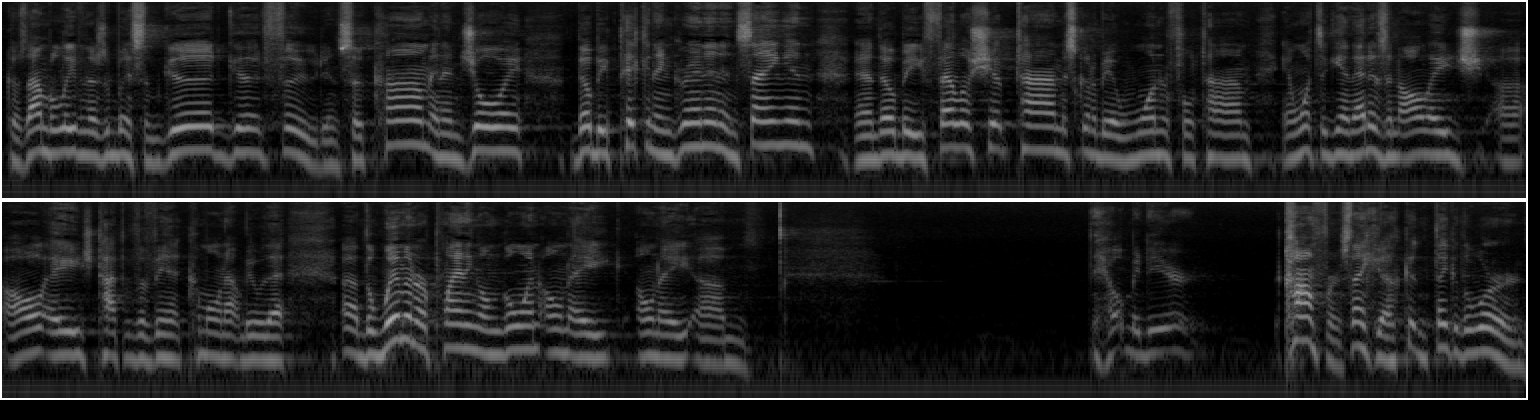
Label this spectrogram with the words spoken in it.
because I'm believing there's going to be some good, good food. And so come and enjoy they'll be picking and grinning and singing, and there'll be fellowship time. It's going to be a wonderful time. And once again, that is an all age, uh, all age type of event. Come on out and be with that. Uh, the women are planning on going on a on a um, help me, dear, conference. Thank you. I couldn't think of the word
